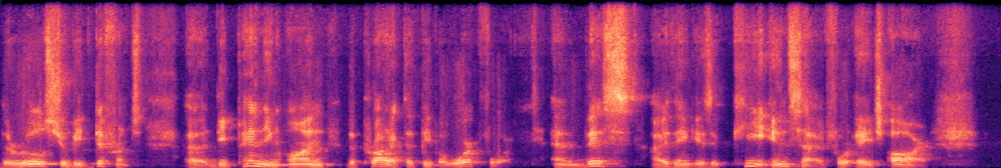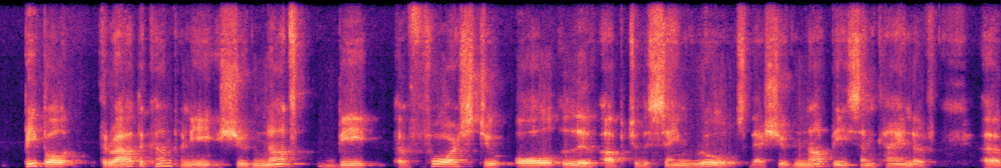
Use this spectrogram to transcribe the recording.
The rules should be different uh, depending on the product that people work for. And this, I think, is a key insight for HR. People throughout the company should not be forced to all live up to the same rules. There should not be some kind of uh,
